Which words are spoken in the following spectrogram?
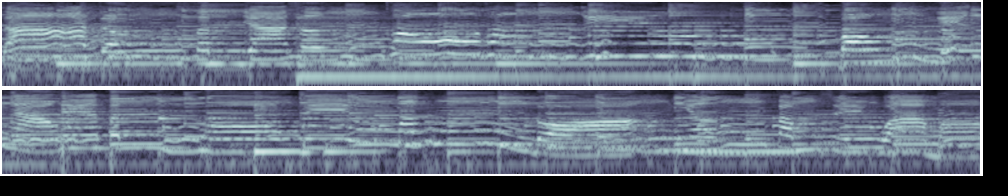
xa trần tình và sân khấu thân yêu. Bỗng nghiêng ngào nghe tin hồn biến mất, đoạn nhân tâm xuyên qua mờ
